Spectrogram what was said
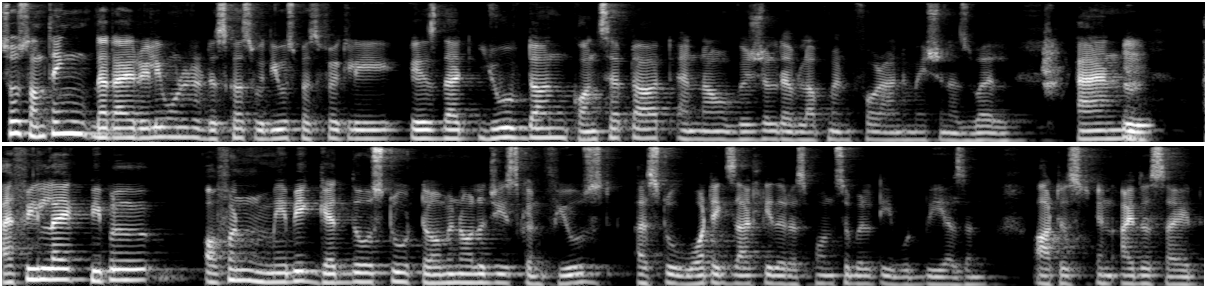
So something that I really wanted to discuss with you specifically is that you've done concept art and now visual development for animation as well. And Hmm. I feel like people often maybe get those two terminologies confused as to what exactly the responsibility would be as an artist in either side.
